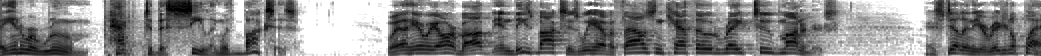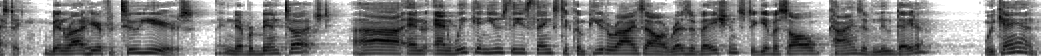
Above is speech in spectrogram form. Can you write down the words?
They enter a room packed to the ceiling with boxes. Well, here we are, Bob. In these boxes, we have a thousand cathode ray tube monitors. They're still in the original plastic. Been right here for two years. They've never been touched. Ah, and, and we can use these things to computerize our reservations to give us all kinds of new data? We can.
